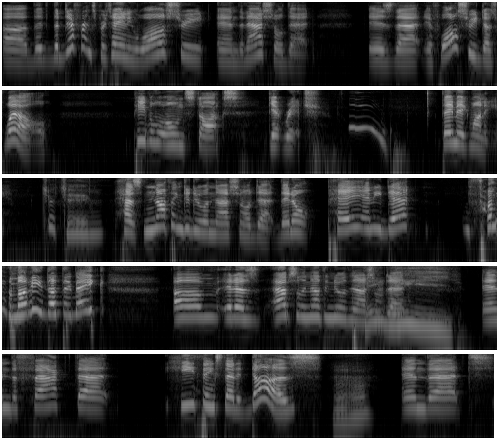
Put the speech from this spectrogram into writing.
uh, the the difference pertaining Wall Street and the national debt is that if Wall Street does well, people who own stocks get rich. They make money. Cha-ching. Has nothing to do with national debt. They don't pay any debt from the money that they make. Um, it has absolutely nothing to do with national debt. And the fact that he thinks that it does, Mm-hmm. and that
